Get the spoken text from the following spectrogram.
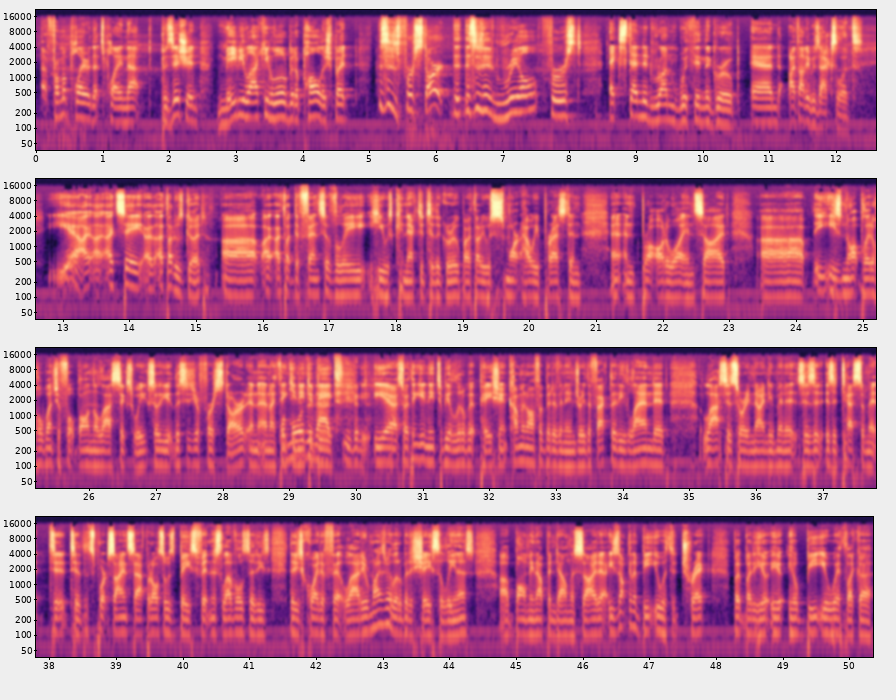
uh, from a player that's playing that position, maybe lacking a little bit of polish, but this is his first start. This is his real first extended run within the group, and I thought he was excellent. Yeah, I- I'd say I, I thought he was good. Uh, I, I thought defensively he was connected to the group. I thought he was smart how he pressed and and, and brought Ottawa inside. Uh, he's not played a whole bunch of football in the last six weeks, so you, this is your first start, and, and I think Well, you need to be even. yeah. So I think you need to be a little bit patient. Coming off a bit of an injury, the fact that he landed lasted sorry ninety minutes is a, is a testament to, to the sports science staff, but also his base fitness levels that he's that he's quite a fit lad. He reminds me a little bit of Shea Salinas, uh, bombing up and down the side. He's not going to beat you with a trick, but but he'll he'll beat you with like a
